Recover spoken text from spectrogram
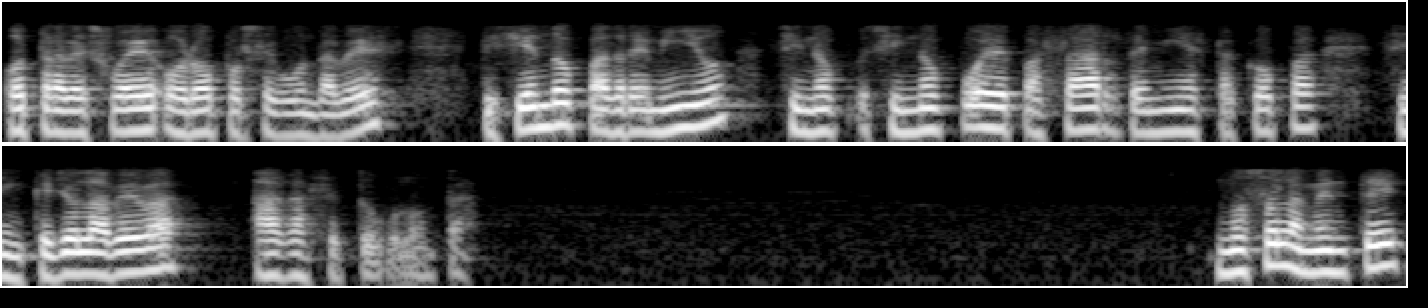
otra vez fue, oró por segunda vez, diciendo, Padre mío, si no, si no puede pasar de mí esta copa sin que yo la beba, hágase tu voluntad. No solamente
